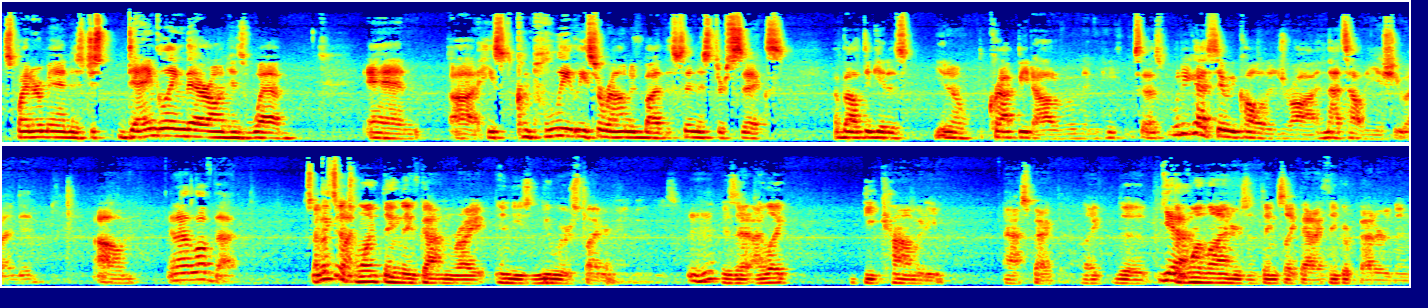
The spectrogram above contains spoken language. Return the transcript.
Spider-Man is just dangling there on his web, and uh, he's completely surrounded by the Sinister Six, about to get his you know crap beat out of him, and he says, "What do you guys say we call it a draw?" And that's how the issue ended. Um, and I love that. So I think that's that's one thing they've gotten right in these newer Spider-Man movies Mhm. is that I like the comedy aspect, like the Yeah. the one-liners and things like that. I think are better than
